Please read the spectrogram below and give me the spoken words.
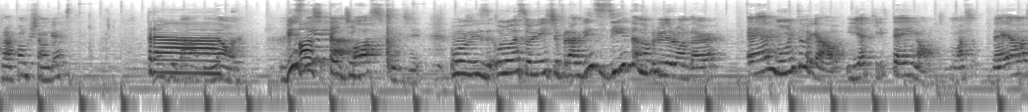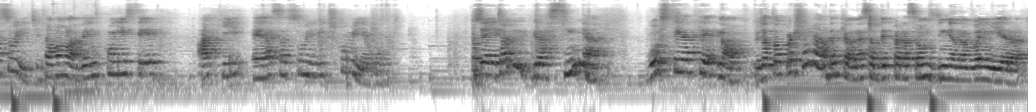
pra como que chama guest? Pra... Não. Visita, hóspede. hóspede. Uma, uma suíte para visita no primeiro andar é muito legal. E aqui tem, ó, uma bela suíte. Então vamos lá, vem conhecer aqui essa suíte comigo. Gente, olha que gracinha. Gostei até... Não, eu já tô apaixonada aqui, ó, nessa decoraçãozinha na banheira.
